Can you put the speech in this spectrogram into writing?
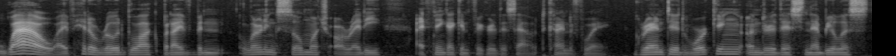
wow, I've hit a roadblock, but I've been learning so much already. I think I can figure this out kind of way. Granted, working under this nebulous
